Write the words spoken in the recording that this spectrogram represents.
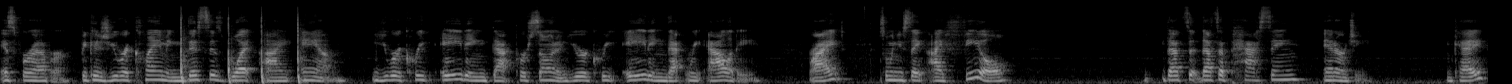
is forever because you are claiming this is what I am. You are creating that persona. You're creating that reality, right? So when you say I feel, that's a, that's a passing energy. Okay?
